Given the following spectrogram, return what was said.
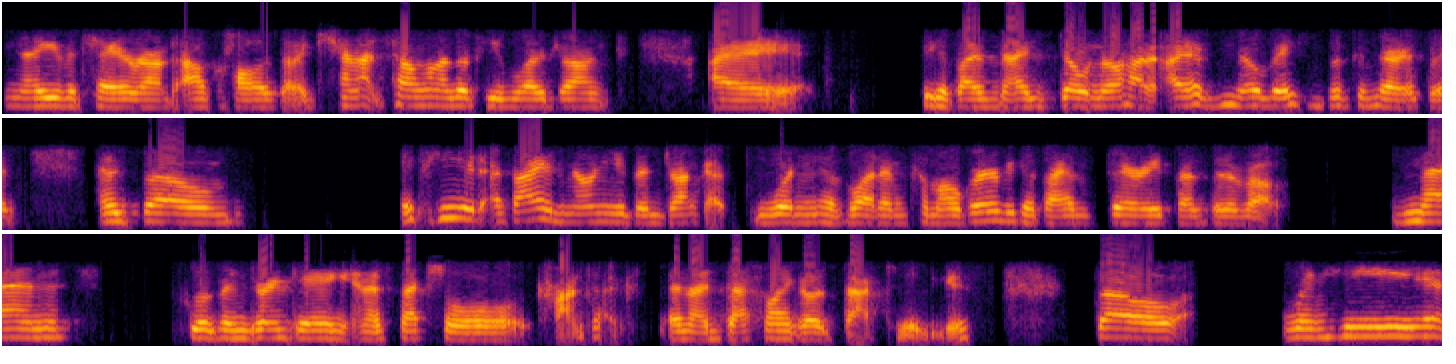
naivete around alcohol is that I cannot tell when other people are drunk. I because I, I don't know how to, I have no basis of comparison. And so if he had, if I had known he had been drunk, I wouldn't have let him come over because I'm very sensitive about men who have been drinking in a sexual context. And that definitely goes back to the abuse. So when he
